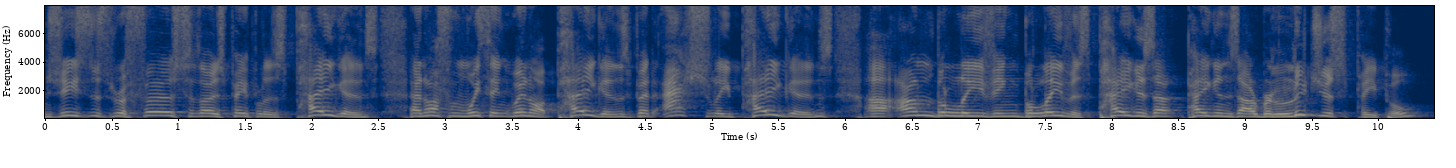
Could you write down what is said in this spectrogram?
Jesus refers to those people as pagans, and often we think we're not pagans, but actually, pagans are unbelieving believers. Pagans are, pagans are religious people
